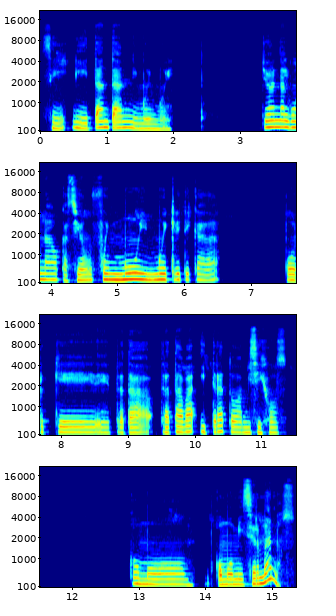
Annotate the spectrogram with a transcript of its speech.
sí, ni tan tan ni muy muy. Yo en alguna ocasión fui muy muy criticada porque trataba, trataba y trato a mis hijos como, como mis hermanos.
